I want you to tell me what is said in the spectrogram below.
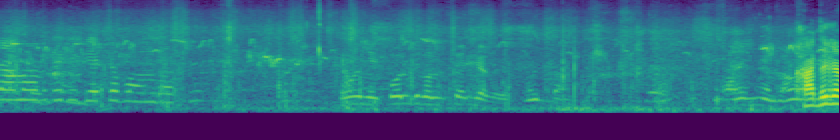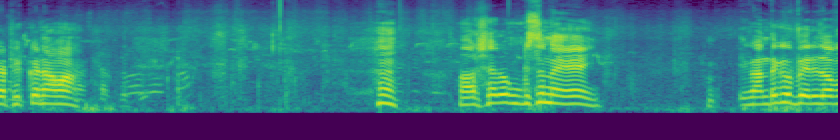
নাম যে চলে যাবে। বাংলা খাদিকা ঠিক করে নামা। হ্যাঁ, আর সেরকম কিছু নেই এখান থেকে বেরিয়ে যাব।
